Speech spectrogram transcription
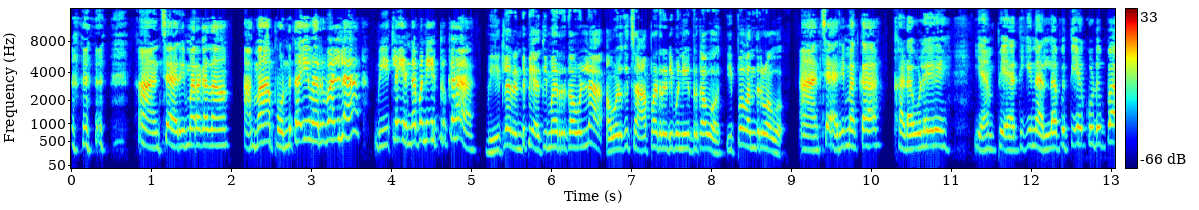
சரி மரகதா. அம்மா பொண்ணு தாயி வருவாள்ல? வீட்ல என்ன பண்ணிட்டு இருக்கா? வீட்ல ரெண்டு பேத்தி மாதிரி இருக்காவுல்ல. அவளுக்கு சாப்பாடு ரெடி பண்ணிட்டு இருக்காவோ. இப்ப வந்துருவாவோ. சரி மக்கா. கடவுளே என் பேத்திக்கு நல்ல புத்திய கொடுப்பா.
